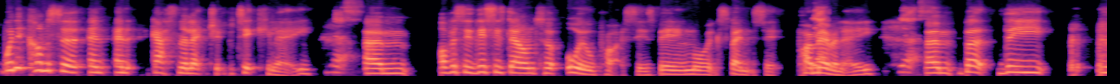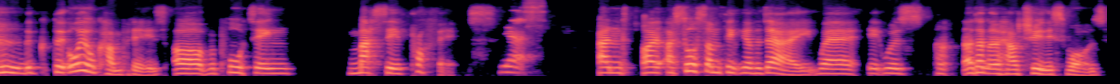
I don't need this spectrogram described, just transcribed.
when it comes to and, and gas and electric particularly, yes, um, obviously this is down to oil prices being more expensive primarily. yes, Um, but the, the the oil companies are reporting massive profits. yes, And I, I saw something the other day where it was I don't know how true this was,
